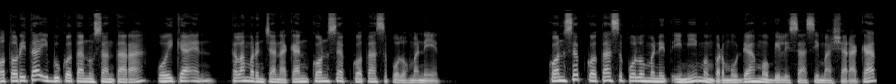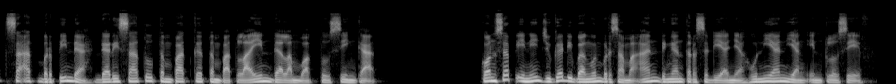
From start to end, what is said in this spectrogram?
Otorita Ibu Kota Nusantara, OIKN, telah merencanakan konsep kota 10 menit. Konsep kota 10 menit ini mempermudah mobilisasi masyarakat saat berpindah dari satu tempat ke tempat lain dalam waktu singkat. Konsep ini juga dibangun bersamaan dengan tersedianya hunian yang inklusif.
